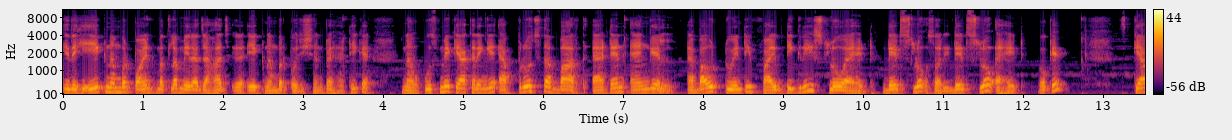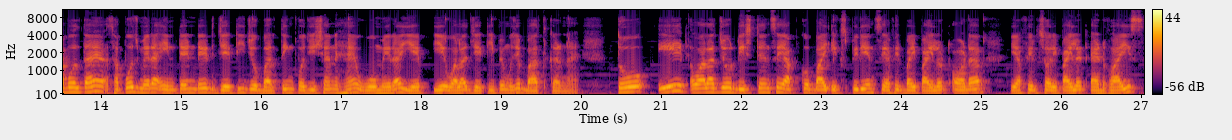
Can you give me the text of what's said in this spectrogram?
ये देखिए, एक नंबर पॉइंट मतलब मेरा जहाज़ एक नंबर पोजीशन पे है, ठीक है? ना उसमें क्या करेंगे? Approach the berth at an angle about 25 degree slow ahead dead slow sorry dead slow ahead okay क्या बोलता है? सपोज़ मेरा इंटेंडेड जेटी जो बर्थिंग पोजीशन है, वो मेरा ये ये वाला जेटी पे मुझे बात करना है। तो ए वाला जो डिस्टेंस है, आपको बाय एक्सपीरियंस या फिर बाय पायलट ऑर्डर या फिर सॉरी पायलट एडवाइस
